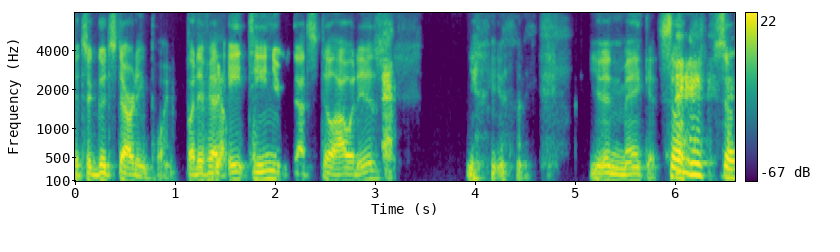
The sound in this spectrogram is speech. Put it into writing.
It's a good starting point. But if at yep. 18 you, that's still how it is, you, didn't make it. So so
